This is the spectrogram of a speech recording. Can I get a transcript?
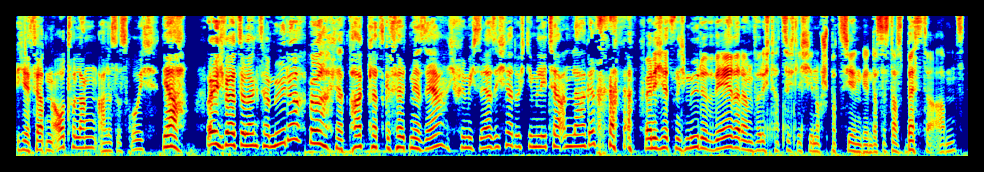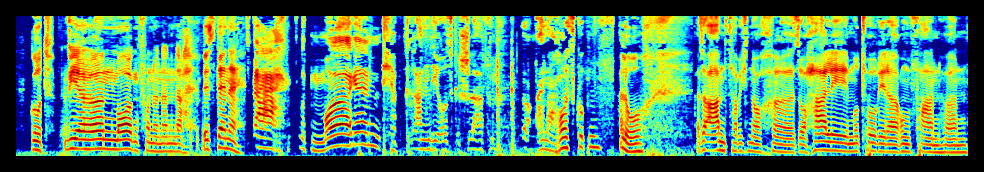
hier fährt ein Auto lang, alles ist ruhig. Ja, ich werde so langsam müde. Der Parkplatz gefällt mir sehr. Ich fühle mich sehr sicher durch die Militäranlage. Wenn ich jetzt nicht müde wäre, dann würde ich tatsächlich hier noch spazieren gehen. Das ist das Beste abends. Gut, wir hören morgen voneinander. Bis denne. Ah, guten Morgen. Ich habe grandios geschlafen. Einmal rausgucken. Hallo. Also abends habe ich noch äh, so Harley-Motorräder rumfahren hören.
